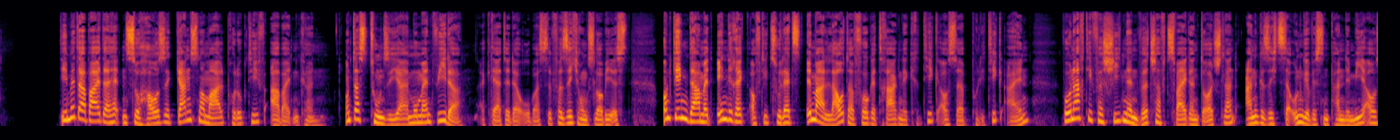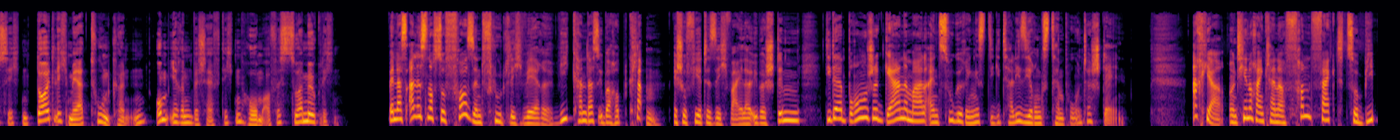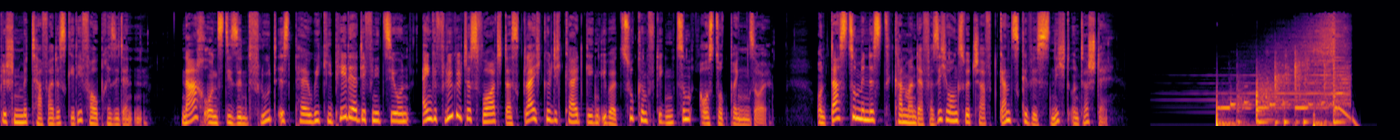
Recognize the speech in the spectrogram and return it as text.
Die Mitarbeiter hätten zu Hause ganz normal produktiv arbeiten können. Und das tun sie ja im Moment wieder, erklärte der oberste Versicherungslobbyist und ging damit indirekt auf die zuletzt immer lauter vorgetragene Kritik aus der Politik ein, wonach die verschiedenen Wirtschaftszweige in Deutschland angesichts der ungewissen Pandemieaussichten deutlich mehr tun könnten, um ihren Beschäftigten Homeoffice zu ermöglichen. Wenn das alles noch so vorsintflutlich wäre, wie kann das überhaupt klappen? echauffierte sich Weiler über Stimmen, die der Branche gerne mal ein zu geringes Digitalisierungstempo unterstellen. Ach ja, und hier noch ein kleiner Fun Fact zur biblischen Metapher des GDV-Präsidenten. Nach uns die Sintflut ist per Wikipedia-Definition ein geflügeltes Wort, das Gleichgültigkeit gegenüber zukünftigen zum Ausdruck bringen soll. Und das zumindest kann man der Versicherungswirtschaft ganz gewiss nicht unterstellen.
